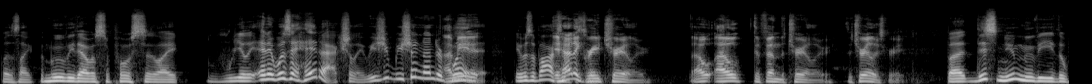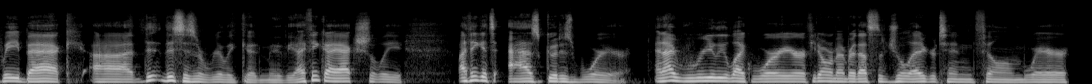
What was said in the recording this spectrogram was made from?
Was like the movie that was supposed to like really, and it was a hit actually. We should we shouldn't underplay mean, it. It was a box. It had a great trailer. I'll, I'll defend the trailer. The trailer's great. But this new movie, The Way Back, uh, th- this is a really good movie. I think I actually, I think it's as good as Warrior. And I really like Warrior. If you don't remember, that's the Joel Edgerton film where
